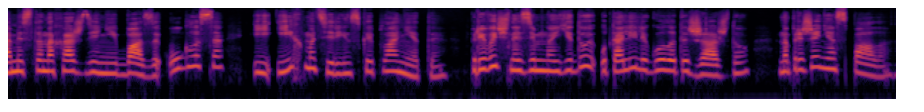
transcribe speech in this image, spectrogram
о местонахождении базы Угласа и их материнской планеты. Привычной земной едой утолили голод и жажду, напряжение спало.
